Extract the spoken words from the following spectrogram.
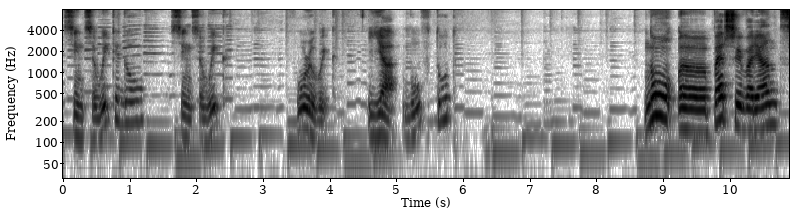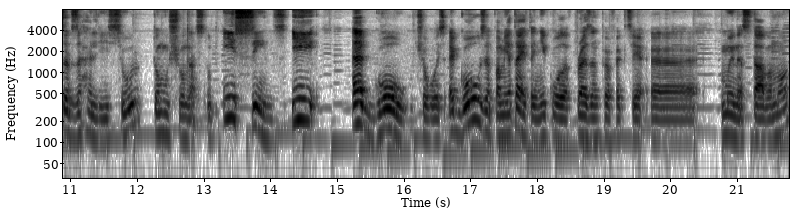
since a week ago, since a week, for a week. Я був тут. Ну, е, перший варіант це взагалі сюр, тому що у нас тут і since, і ago чогось. Ago, запам'ятайте, ніколи в present perfect е, ми не ставимо.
